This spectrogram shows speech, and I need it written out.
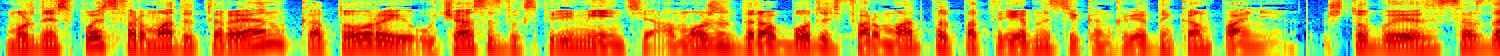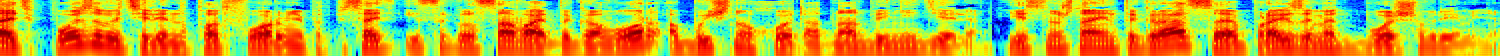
Можно использовать формат ETRN, который участвует в эксперименте, а можно доработать формат под потребности конкретной компании. Чтобы создать пользователей на платформе, подписать и согласовать договор обычно уходит 1-2 недели. Если нужна интеграция, проект займет больше времени.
